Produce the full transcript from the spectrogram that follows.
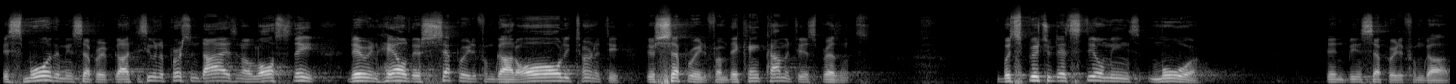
It's more than being separated from God. Because see, when a person dies in a lost state, they're in hell, they're separated from God all eternity. They're separated from They can't come into His presence. But spiritual death still means more than being separated from God.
